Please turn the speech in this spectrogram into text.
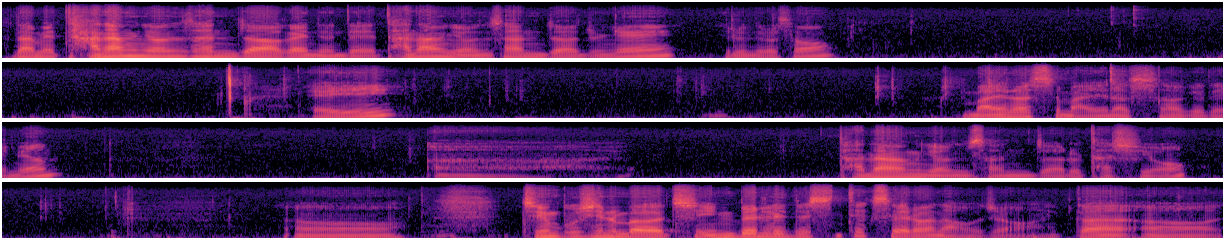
그 다음에 단항 연산자가 있는데 단항 연산자 중에 예를 들어서 A 마이너스 마이너스 하게 되면 아, 단항 연산자를 다시요. 어, 지금 보시는 바와 같이 인벨리드 신텍스 에러가 나오죠. 그러니까 어,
